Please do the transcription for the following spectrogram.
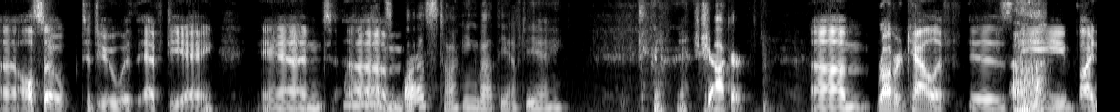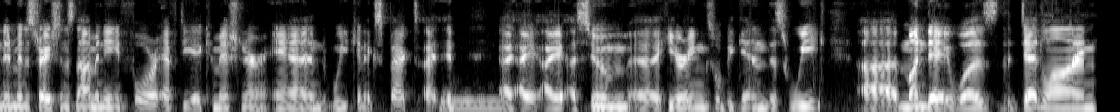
uh, also to do with FDA. And um, us talking about the FDA. Shocker. Um, Robert Califf is ah. the Biden administration's nominee for FDA commissioner, and we can expect. I, it, I, I assume uh, hearings will begin this week. Uh, Monday was the deadline,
